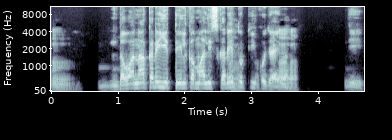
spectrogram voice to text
हम्म, दवा ना करे ये तेल का मालिश करे तो हम्म, ठीक हो जाएगा। हम्म, जी।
